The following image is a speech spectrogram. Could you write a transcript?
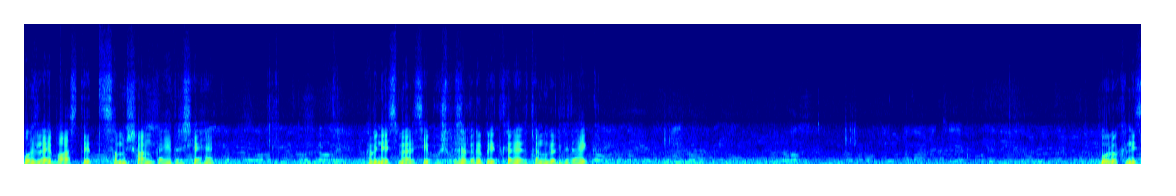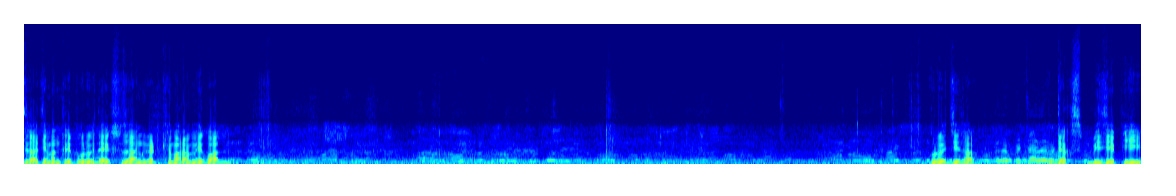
ओझलाईबाग स्थित शमशान का ये दृश्य है। अविनेश महर्षि पुष्प चक्र अर्पित करें रतनगढ़ विधायक। पूर्व खनिज राज्य मंत्री, पूर्व विधायक सुजानगढ़ खेमारा मेघवाल पूर्व जिला अध्यक्ष बीजेपी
